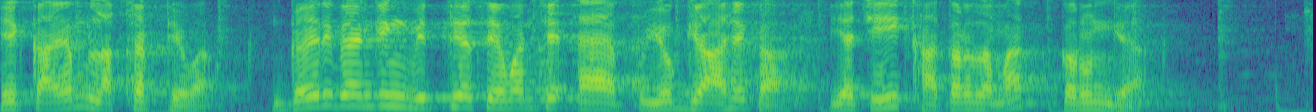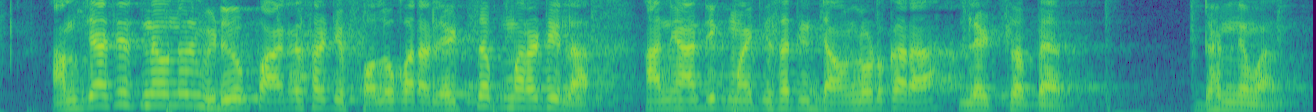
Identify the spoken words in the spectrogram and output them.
हे कायम लक्षात ठेवा. गैर बँकिंग वित्तीय सेवांचे ॲप योग्य आहे का? याचीही खातरजमा करून घ्या. आमचे असेच नवनवीन व्हिडिओ पाहण्यासाठी फॉलो करा. लेट्सअप मराठीला आणि अधिक माहितीसाठी डाउनलोड करा लेट्सअप ॲप धन्यवाद.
